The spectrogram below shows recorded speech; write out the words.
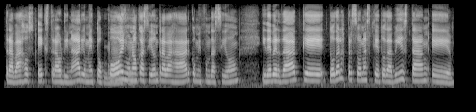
trabajos extraordinarios. Me tocó en una ocasión trabajar con mi fundación y de verdad que todas las personas que todavía están... eh,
